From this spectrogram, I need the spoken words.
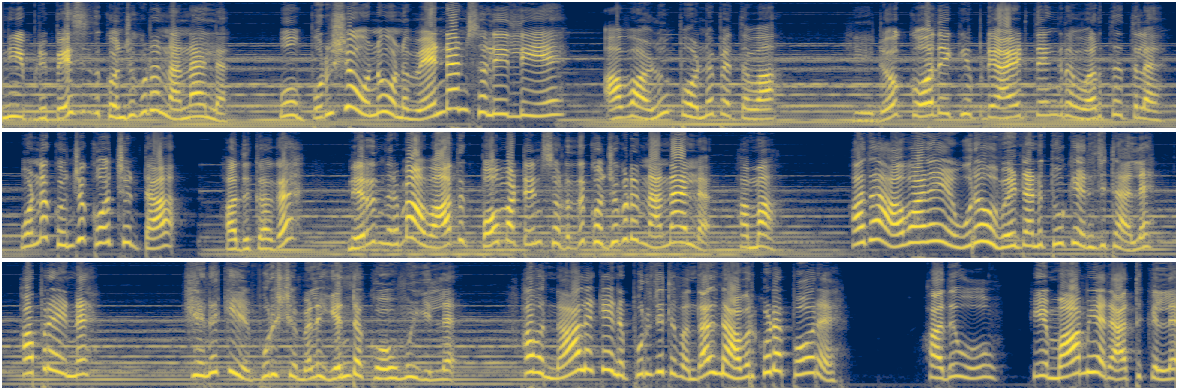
நீ இப்படி பேசுறது கொஞ்சம் கூட நன்னா இல்ல. உன் புருஷன் ஒண்ணு உன்னை வேண்டான்னு சொல்லி இல்லையே அவளும் பொண்ணு பெத்தவா? ஏதோ கோதைக்கு இப்படி ஆயிடுத்தேங்கிற வருத்தத்துல உன்னை கொஞ்சம் கோச்சுட்டா? அதுக்காக நிரந்தரமா அவ ஆத்துக்கு போக மாட்டேன்னு சொல்றது கொஞ்சம் கூட நன்னா இல்ல. அம்மா அத அவளே என் உறவு வேண்டான்னு தூக்கி எறிஞ்சிட்டால அப்புறம் என்ன? எனக்கு என் புருஷன் மேல எந்த கோவமும் இல்ல. அவர் நாளைக்கே என்ன புரிஞ்சிட்டு வந்தால் நான் அவர் கூட போறேன். அதுவும் என் மாமியார் ஆத்துக்கு இல்ல.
